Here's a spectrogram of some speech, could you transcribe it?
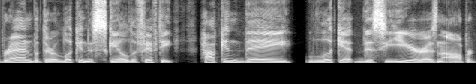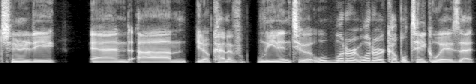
brand, but they're looking to scale to 50, how can they look at this year as an opportunity and, um, you know, kind of lean into it? Well, what are, what are a couple takeaways that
